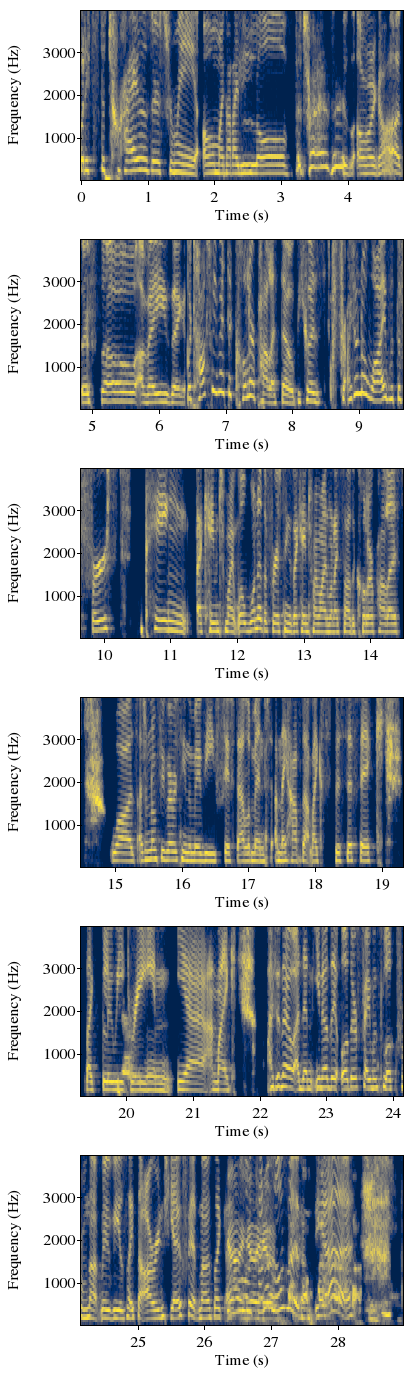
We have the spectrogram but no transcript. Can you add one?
but it's the trousers for me. Oh my god, I love the trousers. Oh my god, they're so amazing. But talk to me about the color palette though, because for, I don't know why, but the first thing that came to mind, well, one of the first things that came to my mind when I saw the color palette was I don't know if you've ever seen the movie Fifth Element, and they have that like specific, like bluey yes. green, yeah, and like I don't know. And then you know the other famous look from that movie is like the orange outfit, and I was like, oh, yeah, yeah, I kind of yeah. love it. Yeah,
